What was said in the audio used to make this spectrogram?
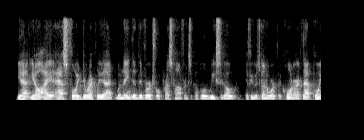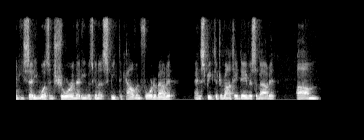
Yeah, you know, I asked Floyd directly that when they did the virtual press conference a couple of weeks ago if he was going to work the corner. At that point, he said he wasn't sure and that he was going to speak to Calvin Ford about it and speak to Gervonta Davis about it. Um,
